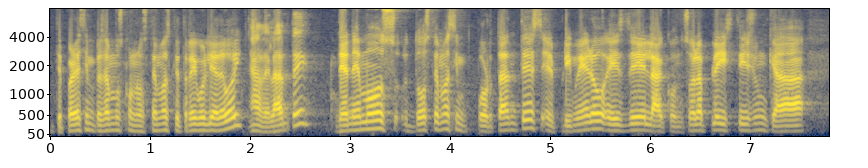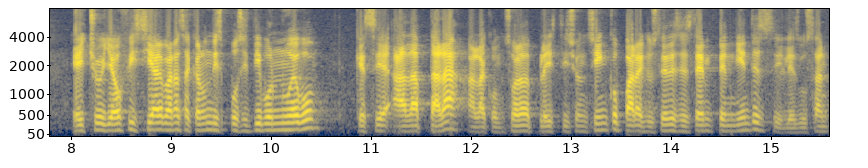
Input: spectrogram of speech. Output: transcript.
¿Y ¿Te parece? Empezamos con los temas que traigo el día de hoy. Adelante. Tenemos dos temas importantes. El primero es de la consola PlayStation que ha hecho ya oficial. Van a sacar un dispositivo nuevo que se adaptará a la consola PlayStation 5 para que ustedes estén pendientes si les gustan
